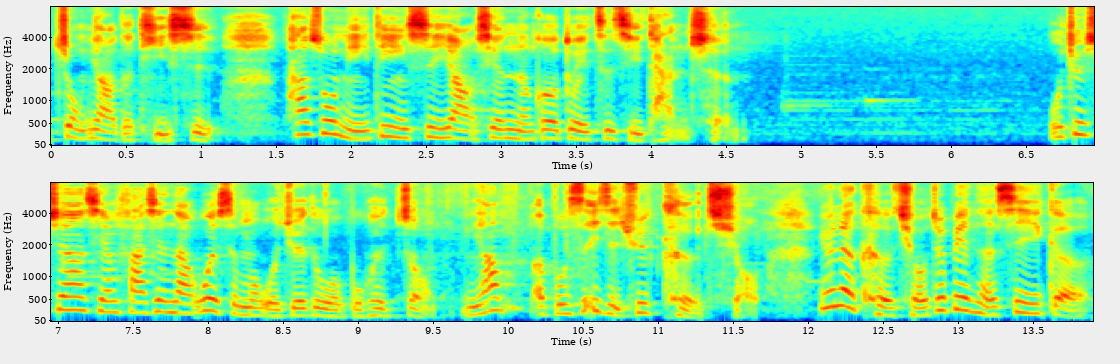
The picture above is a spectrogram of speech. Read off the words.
重要的提示。他说：“你一定是要先能够对自己坦诚。”我就是要先发现到为什么我觉得我不会中，你要而不是一直去渴求，因为那渴求就变成是一个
